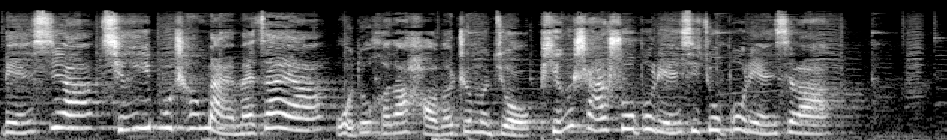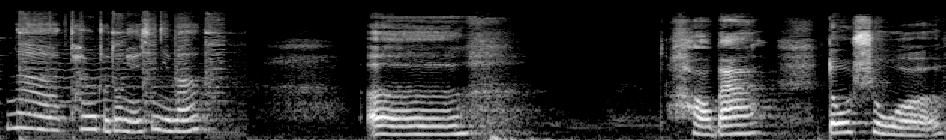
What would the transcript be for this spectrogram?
联系啊，情谊不成买卖在啊！我都和他好了这么久，凭啥说不联系就不联系了？那他有主动联系你吗？呃，好吧，都是我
